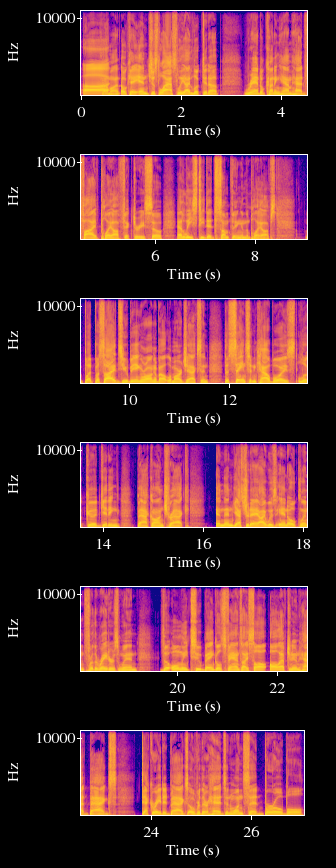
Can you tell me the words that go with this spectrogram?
Uh, Come on. Okay, and just lastly, I looked it up. Randall Cunningham had five playoff victories, so at least he did something in the playoffs. But besides you being wrong about Lamar Jackson, the Saints and Cowboys look good getting back on track. And then yesterday, I was in Oakland for the Raiders win. The only two Bengals fans I saw all afternoon had bags, decorated bags over their heads, and one said Burrow Bull.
